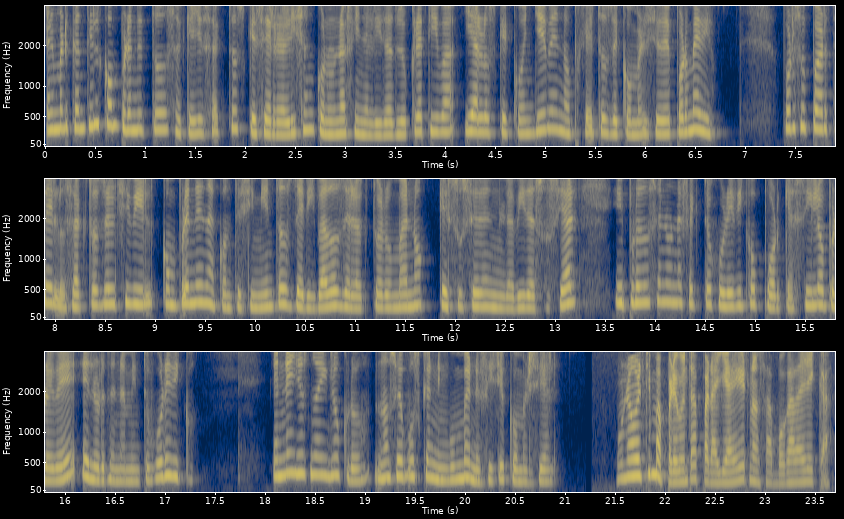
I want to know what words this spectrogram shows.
El mercantil comprende todos aquellos actos que se realizan con una finalidad lucrativa y a los que conlleven objetos de comercio de por medio. Por su parte, los actos del civil comprenden acontecimientos derivados del actuar humano que suceden en la vida social y producen un efecto jurídico porque así lo prevé el ordenamiento jurídico. En ellos no hay lucro, no se busca ningún beneficio comercial. Una última pregunta para ya irnos, abogada Erika.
